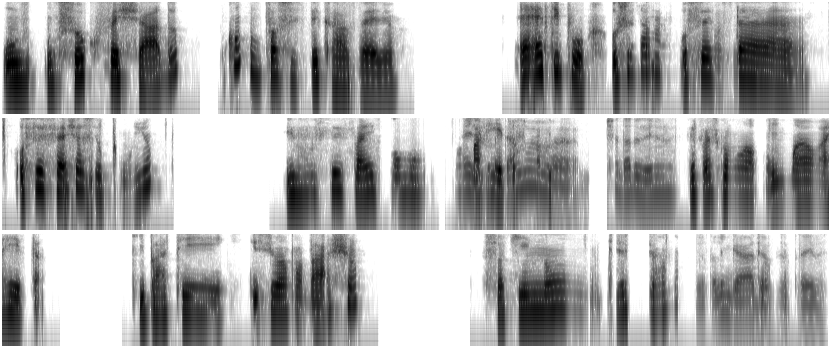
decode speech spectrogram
um, um soco fechado. Como posso explicar, velho? É, é tipo, você tá, você tá, você fecha seu punho e você faz como uma marreta, sabe? uma né? Você faz como uma, uma marreta que bate de cima pra baixo, só que não direciona Eu tô ligado, Então, eu vi o trailer.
